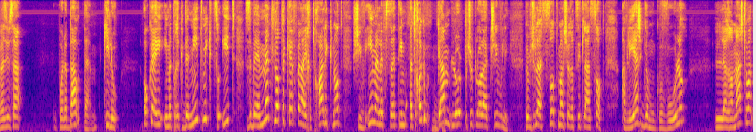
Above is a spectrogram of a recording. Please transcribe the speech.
ואז היא עושה, what about them? כאילו, אוקיי, אם את רקדנית מקצועית, זה באמת לא תקף אלייך, את יכולה לקנות 70 אלף סטים, את יכולה גם, גם לא, פשוט לא להקשיב לי, ופשוט לעשות מה שרצית לעשות. אבל יש גם גבול. לרמה שאתה אומר,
